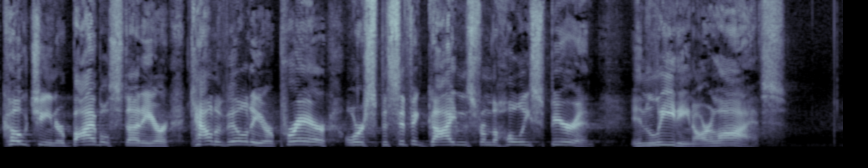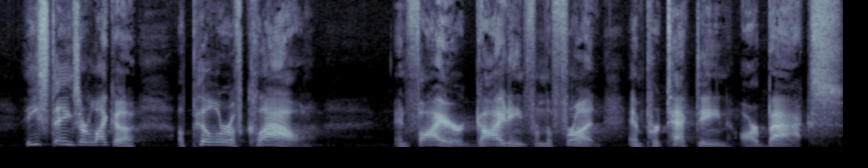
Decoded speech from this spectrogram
coaching or Bible study or accountability or prayer or specific guidance from the Holy Spirit in leading our lives. These things are like a, a pillar of cloud and fire guiding from the front and protecting our backs.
